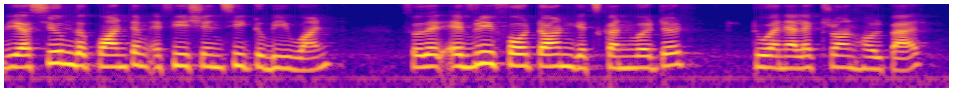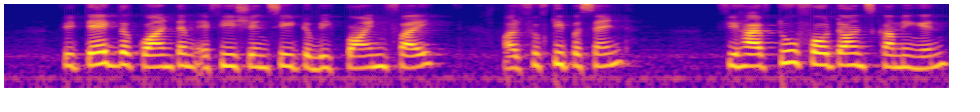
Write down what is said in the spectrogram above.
we assume the quantum efficiency to be 1. So, that every photon gets converted to an electron hole pair. If we take the quantum efficiency to be 0.5 or 50 percent, if you have 2 photons coming in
